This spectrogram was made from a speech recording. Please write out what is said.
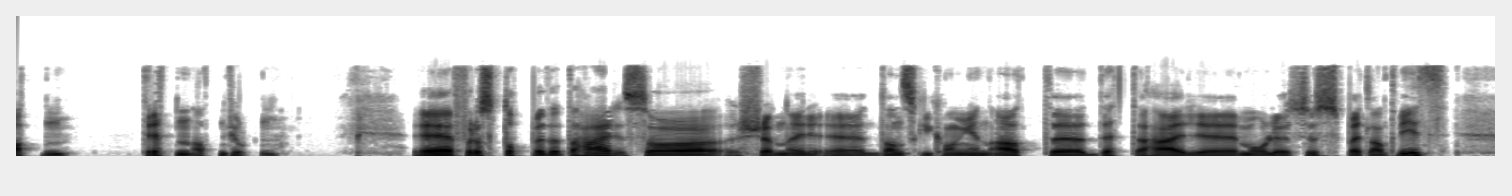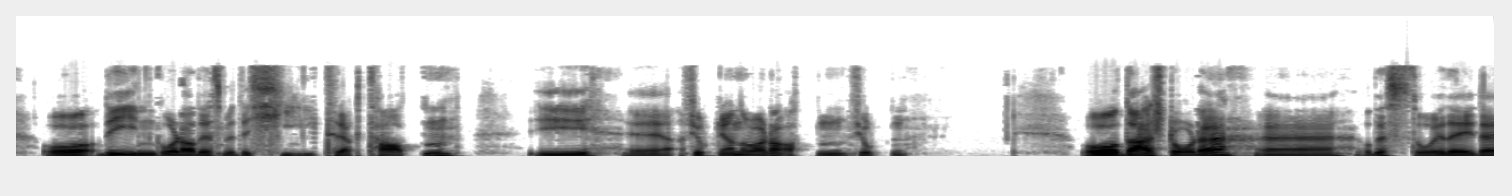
1813-1814. Eh, for å stoppe dette her, så skjønner eh, danskekongen at eh, dette her må løses på et eller annet vis. Og de inngår da det som heter Kiel-traktaten i 14.1.1814. Og der står det, og det står jo det i det,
